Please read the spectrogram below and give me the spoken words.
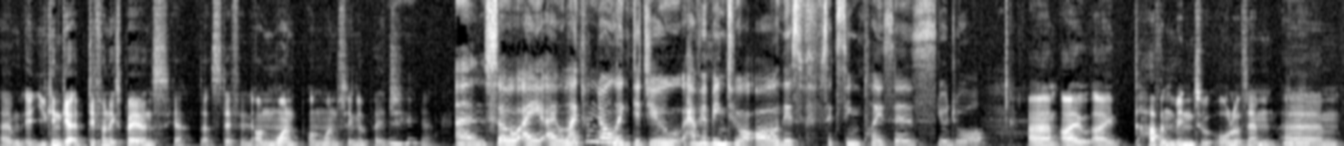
um, it, you can get a different experience. Yeah, that's definitely on one on one single page. Mhm. Yeah. And so I, I would like to know, like, did you have you been to all these sixteen places you draw? Um, I, I haven't been to all of them. Mhm. Um,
